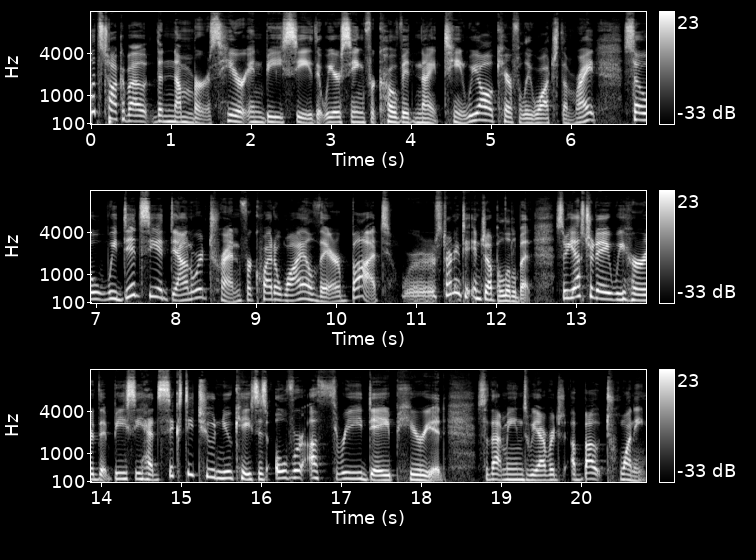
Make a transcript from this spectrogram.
Let's talk about the numbers here in BC that we are seeing for COVID 19. We all carefully watch them, right? So we did see a downward trend for quite a while there, but we're starting to inch up a little bit. So yesterday we heard that BC had 62 new cases over a three day period. So that means we averaged about 20.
